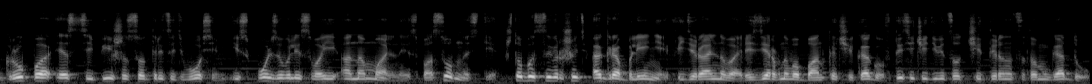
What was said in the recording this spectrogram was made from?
Группа SCP-638 использовали свои аномальные способности, чтобы совершить ограбление Федерального резервного банка Чикаго в 1914 году,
